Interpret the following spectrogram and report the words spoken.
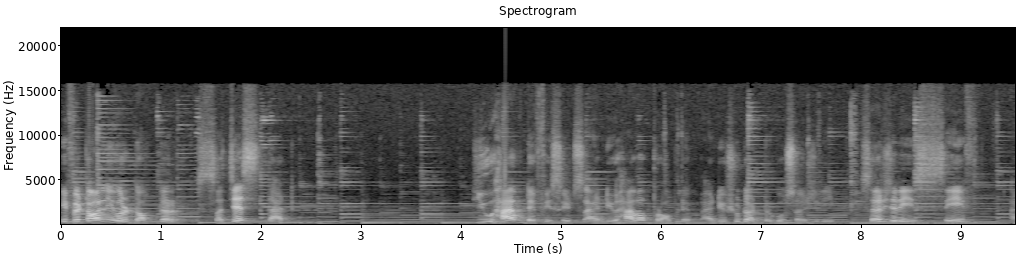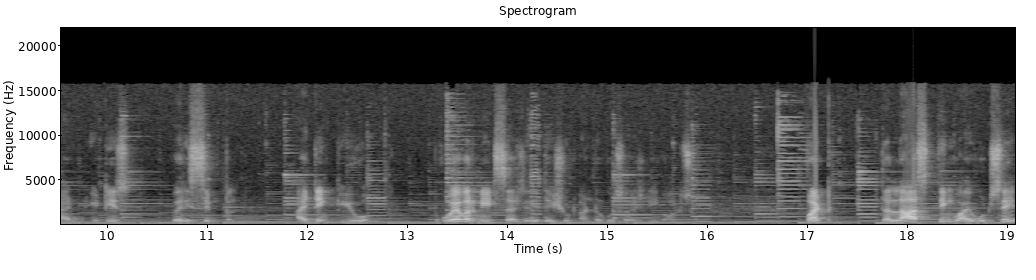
if at all your doctor suggests that you have deficits and you have a problem and you should undergo surgery surgery is safe and it is very simple i think you whoever needs surgery they should undergo surgery also but the last thing I would say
